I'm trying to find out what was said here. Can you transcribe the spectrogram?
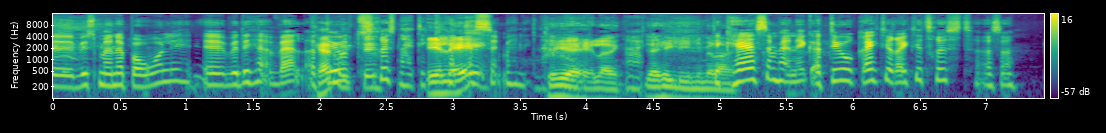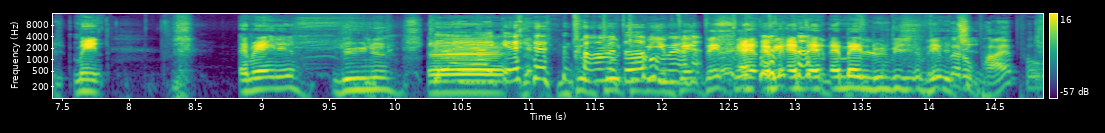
øh, hvis man er borgerlig øh, ved det her valg. Og Kan det er du jo det? trist. Nej, det LA? kan jeg simpelthen ikke. det er jeg heller ikke. Nej. Jeg er helt enig med Det dig. kan jeg simpelthen ikke, og det er jo rigtig, rigtig trist. Altså, Men Amalie, Lyne... kan jeg øh, ikke Du, komme du, med bedre du, humør? hvem, hvem, hvem, Am- Am- Amalie Lyne, vi, hvem vil vi, du pege på?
